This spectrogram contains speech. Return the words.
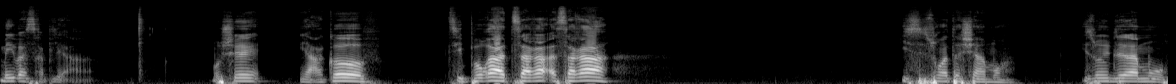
mais il va se rappeler Moshe, Yaakov, Tzipora, Sarah, Sarah, ils se sont attachés à moi. Ils ont eu de l'amour.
